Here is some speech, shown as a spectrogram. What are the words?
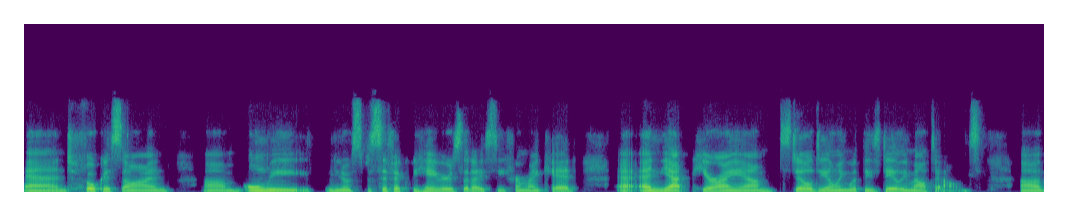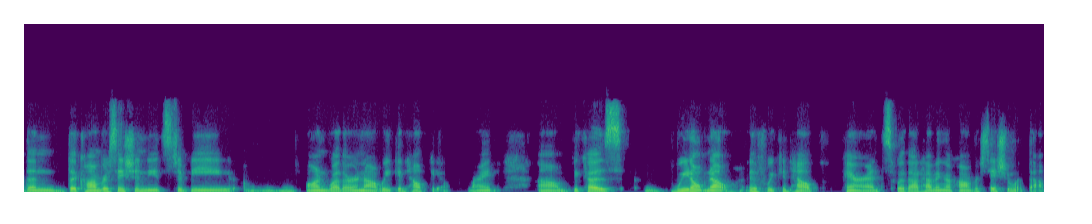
and focus on um, only you know specific behaviors that I see from my kid, and yet here I am still dealing with these daily meltdowns. Uh, then the conversation needs to be on whether or not we can help you, right? Um, because we don't know if we can help parents without having a conversation with them.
